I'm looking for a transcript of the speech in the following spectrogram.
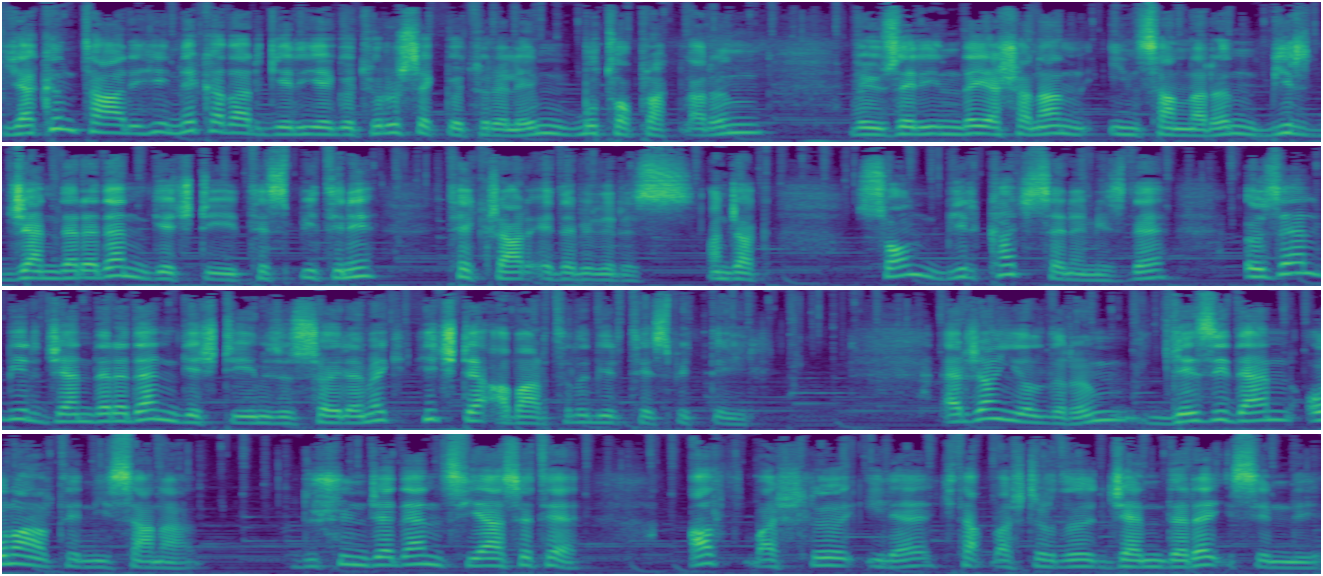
Yakın tarihi ne kadar geriye götürürsek götürelim bu toprakların ve üzerinde yaşanan insanların bir cendereden geçtiği tespitini tekrar edebiliriz. Ancak son birkaç senemizde özel bir cendereden geçtiğimizi söylemek hiç de abartılı bir tespit değil. Ercan Yıldırım Gezi'den 16 Nisan'a, düşünceden siyasete alt başlığı ile kitaplaştırdığı Cendere isimli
